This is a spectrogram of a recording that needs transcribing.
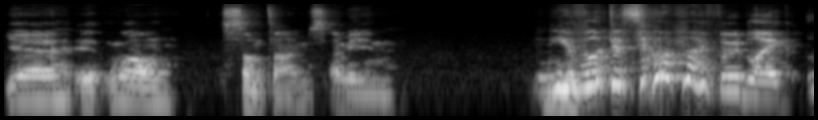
yeah. It well sometimes. I mean, You've looked at some of my food like, "Ugh,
